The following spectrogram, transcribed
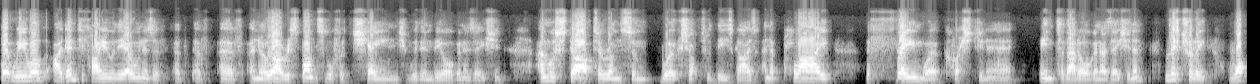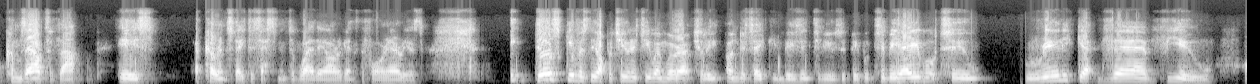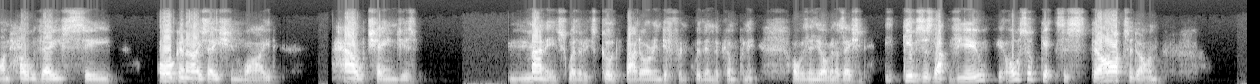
But we will identify who the owners of, of, of, of and who are responsible for change within the organization. And we'll start to run some workshops with these guys and apply the framework questionnaire into that organization. And literally, what comes out of that is a current state assessment of where they are against the four areas it does give us the opportunity when we're actually undertaking these interviews with people to be able to really get their view on how they see organization wide how change is managed, whether it's good, bad, or indifferent within the company or within the organization. It gives us that view. It also gets us started on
